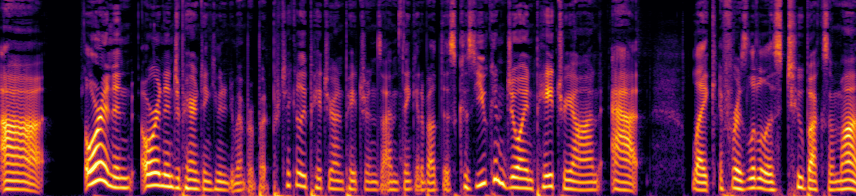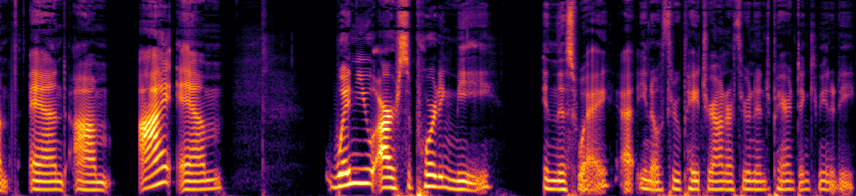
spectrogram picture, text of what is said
uh, or an or a Ninja Parenting community member, but particularly Patreon patrons, I'm thinking about this because you can join Patreon at like for as little as two bucks a month, and um, I am when you are supporting me in this way, you know, through Patreon or through Ninja Parenting community.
